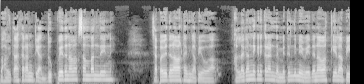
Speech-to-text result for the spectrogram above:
භාවිතා කරන්නේ ටිකක් දුක් වේදනාවක් සම්බන්ධයෙන්නේ. සැප වේදනාවක් ඉතින් අපි ඕවා අල්ලගන්න එකනේ කරන්නේ. දැන් මෙතෙන්දි මේ වේදනාවක් කියලා අපි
